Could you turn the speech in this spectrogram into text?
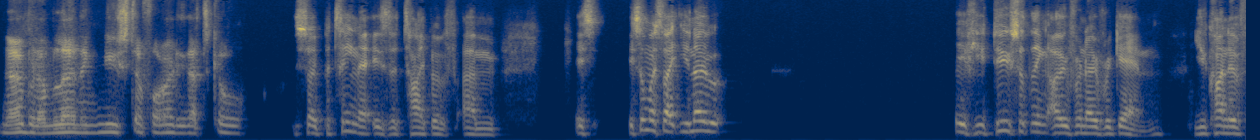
No, but I'm learning new stuff already. That's cool. So patina is a type of um it's it's almost like you know if you do something over and over again you kind of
